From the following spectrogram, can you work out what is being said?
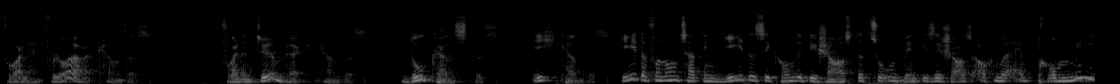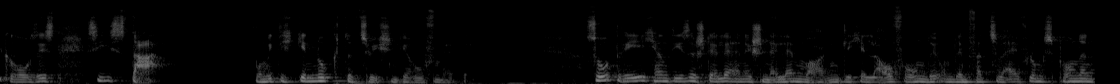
Fräulein Flora kann das. Fräulein Thürnberg kann das. Du kannst das. Ich kann das. Jeder von uns hat in jeder Sekunde die Chance dazu und wenn diese Chance auch nur ein Promille groß ist, sie ist da. womit ich genug dazwischen gerufen hätte. So drehe ich an dieser Stelle eine schnelle morgendliche Laufrunde um den Verzweiflungsbrunnen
